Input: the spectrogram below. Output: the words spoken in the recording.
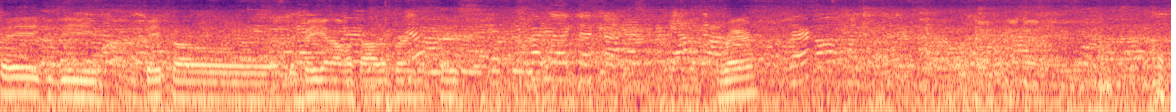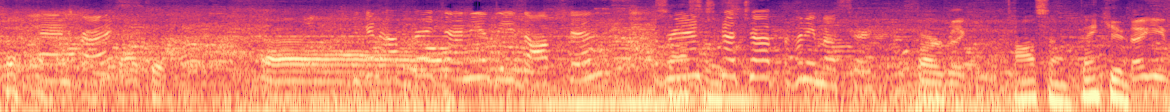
Take the bacon, the bacon avocado burger, please. How do you like that cut? Rare? There? and fries? That's it. You can Uh, upgrade to any of these options. Ranch, Sauces. ketchup, honey mustard. Perfect. awesome. Thank you. Thank you.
